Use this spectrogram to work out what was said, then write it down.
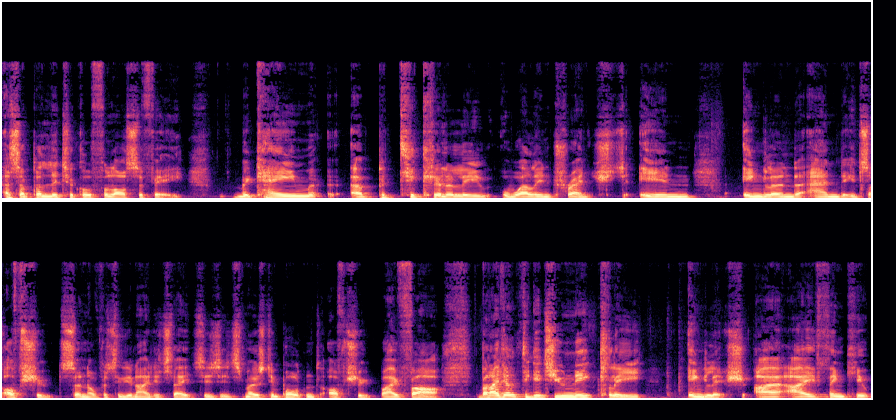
as a political philosophy became uh, particularly well entrenched in England and its offshoots, and obviously the United States is its most important offshoot by far. But I don't think it's uniquely English. I, I think it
